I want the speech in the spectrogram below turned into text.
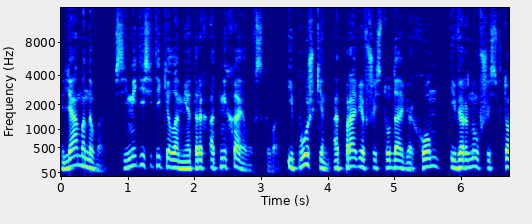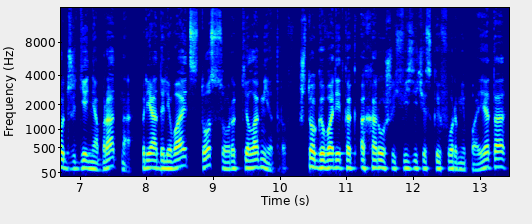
Ляманово в 70 километрах от Михайловского, и Пушкин, отправившись туда верхом и вернувшись в тот же день обратно, преодолевает 140 километров, что говорит как о хорошей физической форме поэта,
